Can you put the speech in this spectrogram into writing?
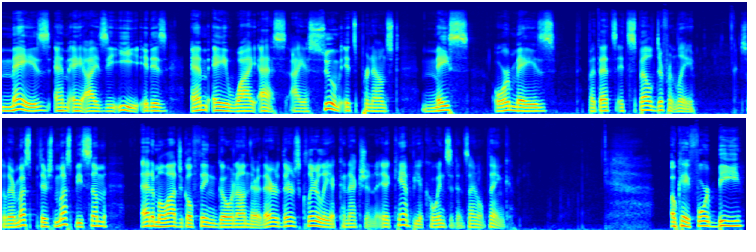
maize, M A I Z E. It is M A Y S. I assume it's pronounced mace or maize, but that's it's spelled differently. So there must there must be some etymological thing going on there. There there's clearly a connection. It can't be a coincidence, I don't think. Okay, for B,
